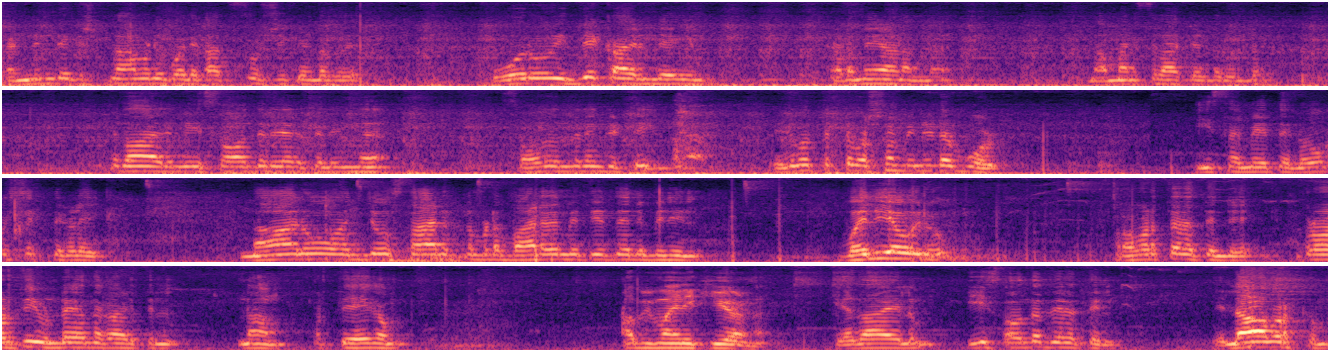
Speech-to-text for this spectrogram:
കണ്ണിന്റെ കൃഷ്ണാമണി പോലെ കാത്തു സൂക്ഷിക്കേണ്ടത് ഓരോ ഇന്ത്യക്കാരന്റെയും കടമയാണെന്ന് നാം മനസ്സിലാക്കേണ്ടതുണ്ട്. ഏതായാലും ഈ സ്വാതന്ത്ര്യ ദിനത്തിൽ ഇന്ന് സ്വാതന്ത്ര്യം കിട്ടി. എഴുപത്തെട്ട് വർഷം പിന്നിടുമ്പോൾ ഈ സമയത്തെ ലോകശക്തികളിൽ നാലോ അഞ്ചോ സ്ഥാനത്ത് നമ്മുടെ ഭാരതം എത്തിയതിന്റെ പിന്നിൽ വലിയ ഒരു പ്രവർത്തനത്തിന്റെ പ്രവൃത്തിയുണ്ട് എന്ന കാര്യത്തിൽ നാം പ്രത്യേകം അഭിമാനിക്കുകയാണ്. ഏതായാലും ഈ സ്വാതന്ത്ര്യ ദിനത്തിൽ എല്ലാവർക്കും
